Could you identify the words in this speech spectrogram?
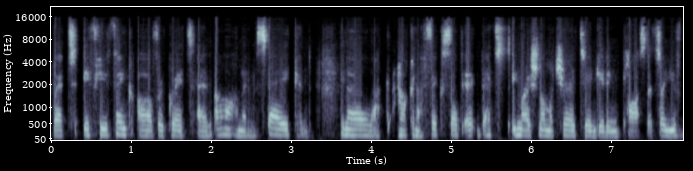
but if you think of regrets as, oh, I made a mistake and, you know, like, how can I fix it? it that's emotional maturity and getting past it. So you've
